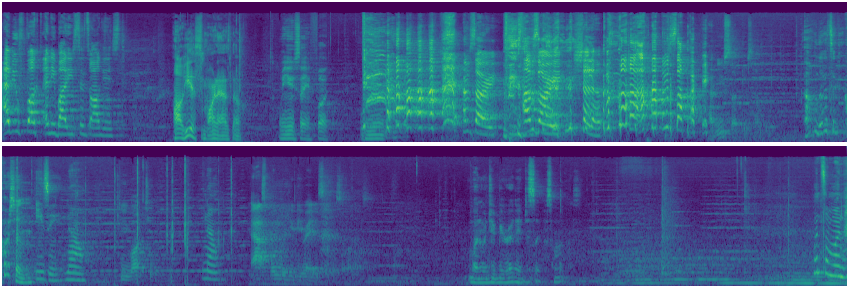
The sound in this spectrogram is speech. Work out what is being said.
Have you fucked anybody since August? Oh, he a smart ass though. When you say fuck, I'm sorry. I'm sorry. Shut up. I'm sorry. Have you slept with somebody? Oh, that's a good question. Easy. No. Do you want to? No. Ask when would you be ready to sleep with someone else? When would you be ready to sleep with someone else? When someone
